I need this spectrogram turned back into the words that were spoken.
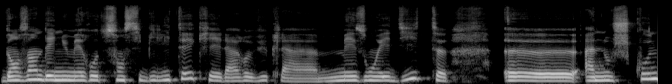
dans un des numéros de Sensibilité, qui est la revue que la maison édite, euh, Anouche Kunt,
